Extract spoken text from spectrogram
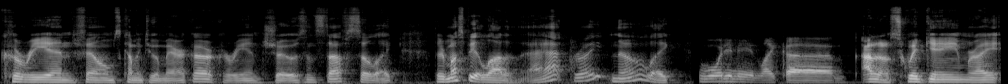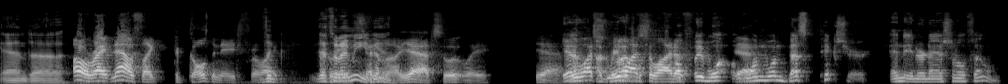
Korean films coming to America or Korean shows and stuff. So like there must be a lot of that, right? No, like what do you mean? Like, um, I don't know, Squid Game, right? And uh oh, right now it's like the golden age for the, like. that's what I Korean mean. Cinema. yeah. Yeah. absolutely. Yeah. Yeah, we watched. I- we I- watched a lot of. Oh, it won, yeah. won one Best Picture and international film.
